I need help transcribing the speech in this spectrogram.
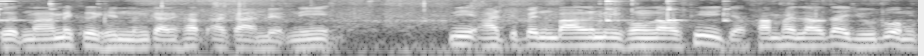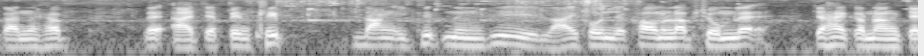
เกิดมาไม่เคยเห็นเหมือนกันครับ อาการแบบนี้ นี่อาจจะเป็นบารมีของเราที่จะทำให้เราได้อยู่ร่วมกันนะครับ และอาจจะเป็นคลิปดังอีกคลิปหนึ่งที่หลายคนจะเข้ามารับชม และจะให้กำลังใจ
